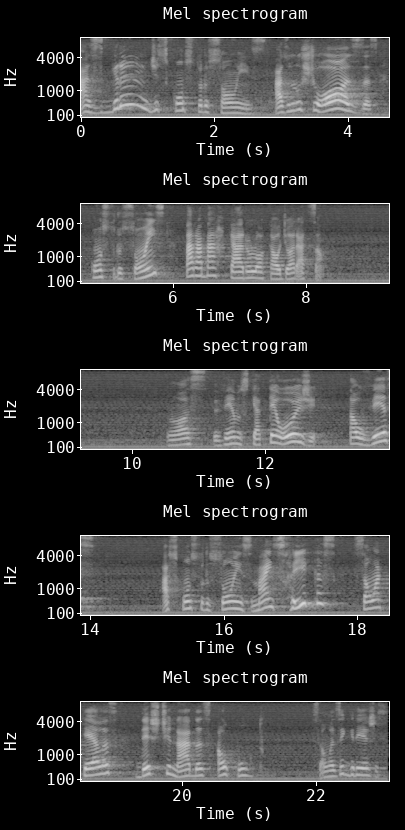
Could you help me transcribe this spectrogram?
As grandes construções, as luxuosas construções para marcar o local de oração. Nós vemos que até hoje, talvez as construções mais ricas são aquelas destinadas ao culto. São as igrejas,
